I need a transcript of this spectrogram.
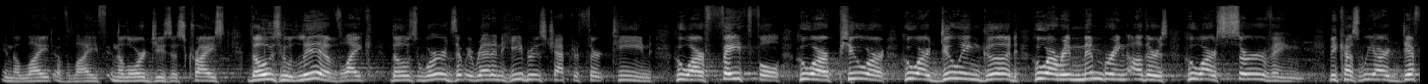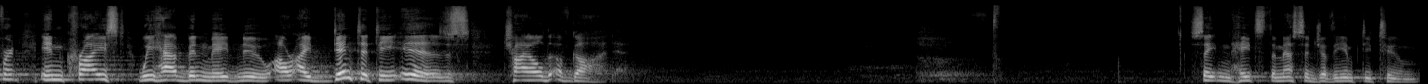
in the light of life in the Lord Jesus Christ. Those who live like those words that we read in Hebrews chapter 13, who are faithful, who are pure, who are doing good, who are remembering others, who are serving. Because we are different in Christ, we have been made new. Our identity is child of God. Satan hates the message of the empty tomb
